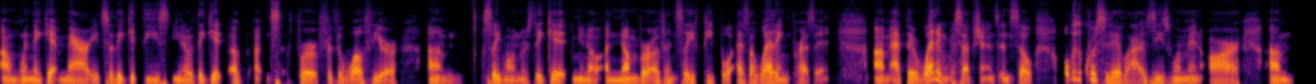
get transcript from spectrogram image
um, when they get married. So they get these, you know, they get uh, uh, for for the wealthier um, slave owners, they get you know a number of enslaved people as a wedding present um, at their wedding receptions. And so over the course of their lives, these women are um,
